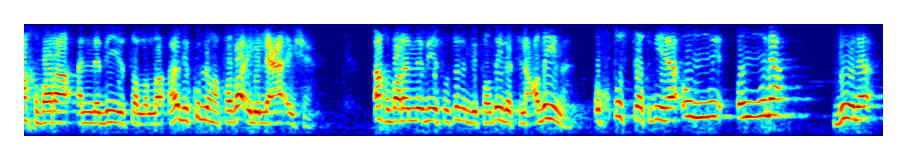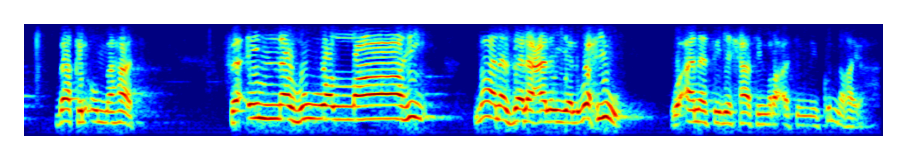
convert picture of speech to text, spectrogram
أخبر النبي صلى الله هذه كلها فضائل لعائشة. أخبر النبي صلى الله عليه وسلم بفضيلة عظيمة اختصت بها أم أمنا دون باقي الأمهات. فإنه والله ما نزل علي الوحي وأنا في لحاف امرأة منكن غيرها.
